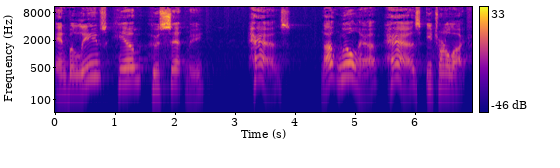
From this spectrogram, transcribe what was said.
and believes him who sent me has, not will have, has eternal life.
